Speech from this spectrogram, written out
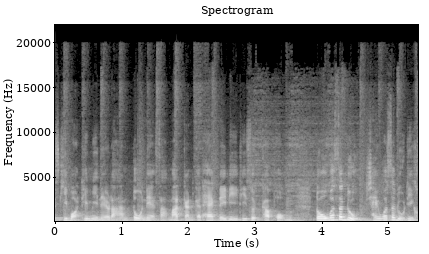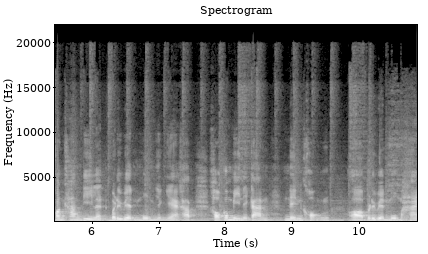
สคีย์บอร์ดที่มีในร้านตัวนี่ยสามารถกันกระแทกได้ดีที่สุดครับผม ตัววัสดุใช้วัสดุที่ค่อนข้างดีและบริเวณมุมอย่างเงี้ยครับเขาก็มีในการเน้นของออบริเวณมุมให้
